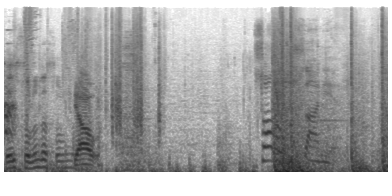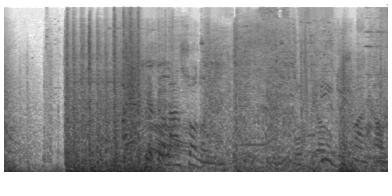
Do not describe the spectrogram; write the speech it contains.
Şey solunda solunda. Ya Son 30 saniye. Ayakta kalan son oyuncu. Bir düşman kaldı.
